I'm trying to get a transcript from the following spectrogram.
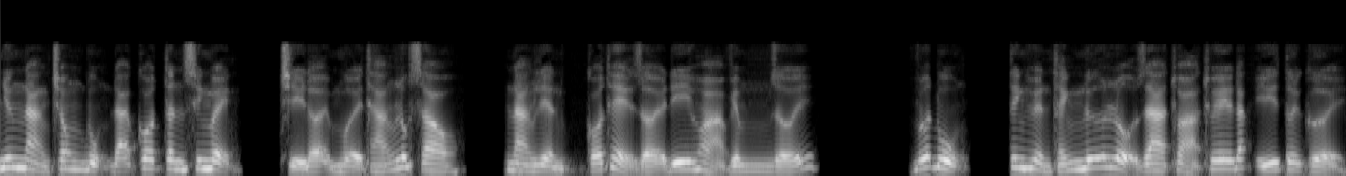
nhưng nàng trong bụng đã có tân sinh mệnh, chỉ đợi 10 tháng lúc sau, nàng liền có thể rời đi hỏa viêm giới. Vớt bụng, tinh huyền thánh nữ lộ ra thỏa thuê đắc ý tươi cười.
